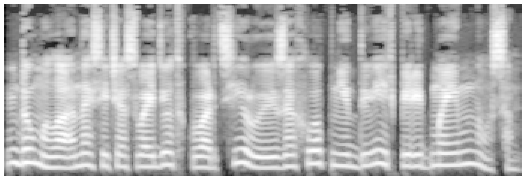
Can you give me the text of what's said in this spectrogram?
Думала, она сейчас войдет в квартиру и захлопнет дверь перед моим носом.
